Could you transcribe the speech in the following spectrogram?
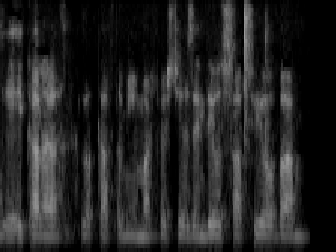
Yeah, he kind of looked after me in my first years, and there was a few of um,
